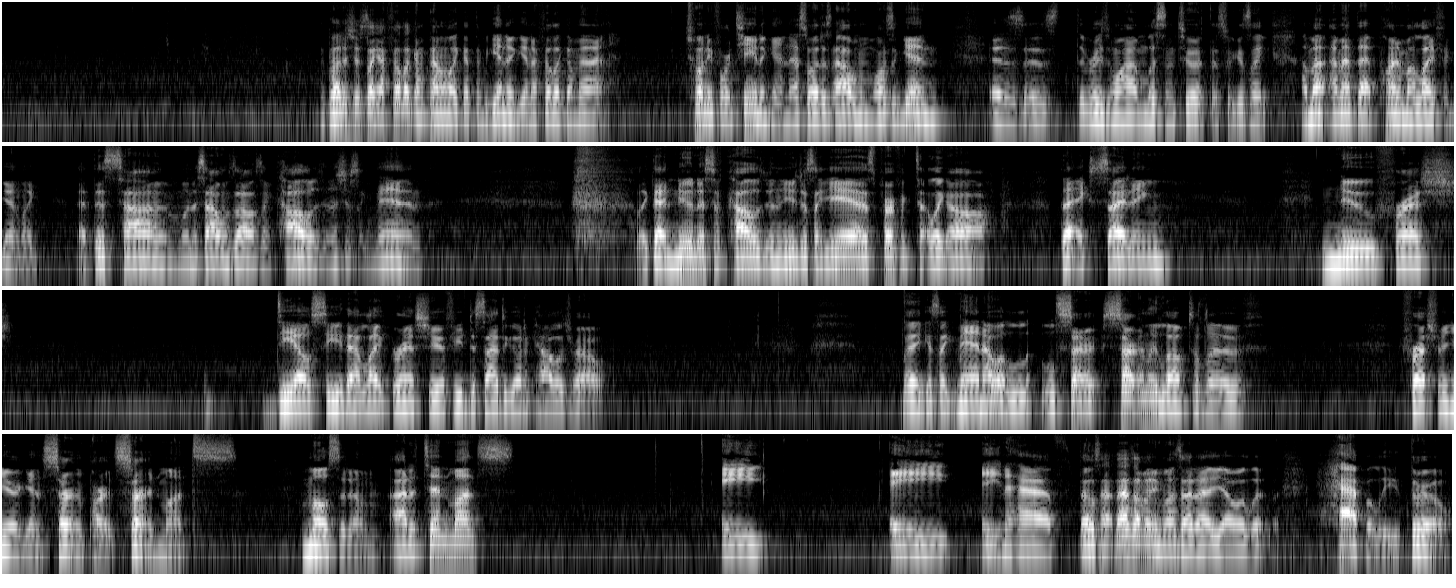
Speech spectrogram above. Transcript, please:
But it's just like I feel like I'm kind of like at the beginning again. I feel like I'm at 2014 again. That's why this album once again is is the reason why I'm listening to it this week. It's like I'm at, I'm at that point in my life again. Like at this time when this album was out, I was in college, and it's just like man, like that newness of college, and you're just like yeah, it's perfect. T-. Like ah, oh, that exciting, new, fresh DLC that life grants you if you decide to go to college route. Like it's like, man, I would l- cer- certainly love to live freshman year again. Certain parts, certain months, most of them. Out of ten months, eight, eight, eight and a half. Those that's how many months out of that yeah, I would live happily through.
